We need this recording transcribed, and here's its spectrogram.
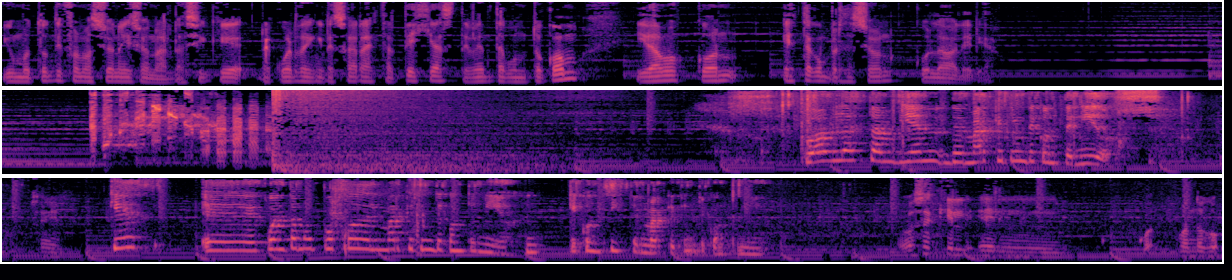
y un montón de información adicional. Así que recuerda ingresar a estrategiasdeventa.com y vamos con esta conversación con la Valeria. Tú hablas también de marketing de contenidos. Sí. ¿Qué es? Eh, cuéntame un poco del marketing de contenidos. qué consiste el marketing de contenidos? Lo que pasa es que el, cuando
